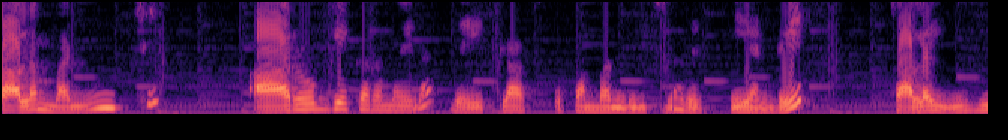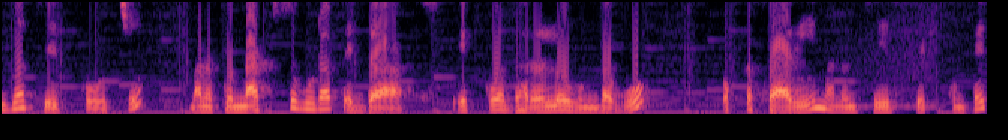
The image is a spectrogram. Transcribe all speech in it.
చాలా మంచి ఆరోగ్యకరమైన వెయిట్ లాస్కి సంబంధించిన రెసిపీ అండి. చాలా ఈజీగా చేసుకోవచ్చు. మనకు నట్స్ కూడా పెద్ద ఎక్కువ ధరలో ఉండవు. ఒక్కసారి మనం చేసి పెట్టుకుంటే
